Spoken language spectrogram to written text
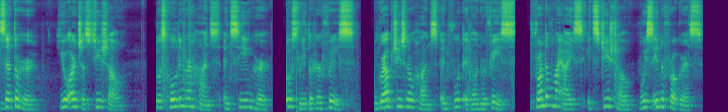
said to her, You are just Jishao. She was holding her hands and seeing her closely to her face and grabbed Jishao's hands and put it on her face. In front of my eyes, it's Jishao who is in the progress.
